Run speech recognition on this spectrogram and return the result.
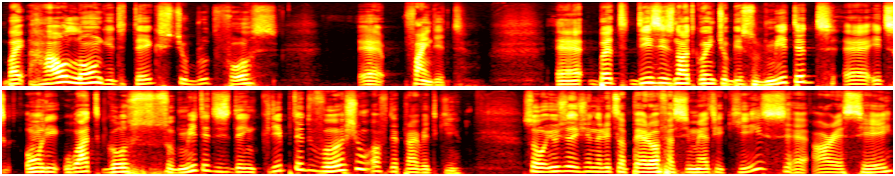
by how long it takes to brute force uh, find it. Uh, but this is not going to be submitted. Uh, it's only what goes submitted is the encrypted version of the private key. So usually generates a pair of asymmetric keys, uh, RSA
